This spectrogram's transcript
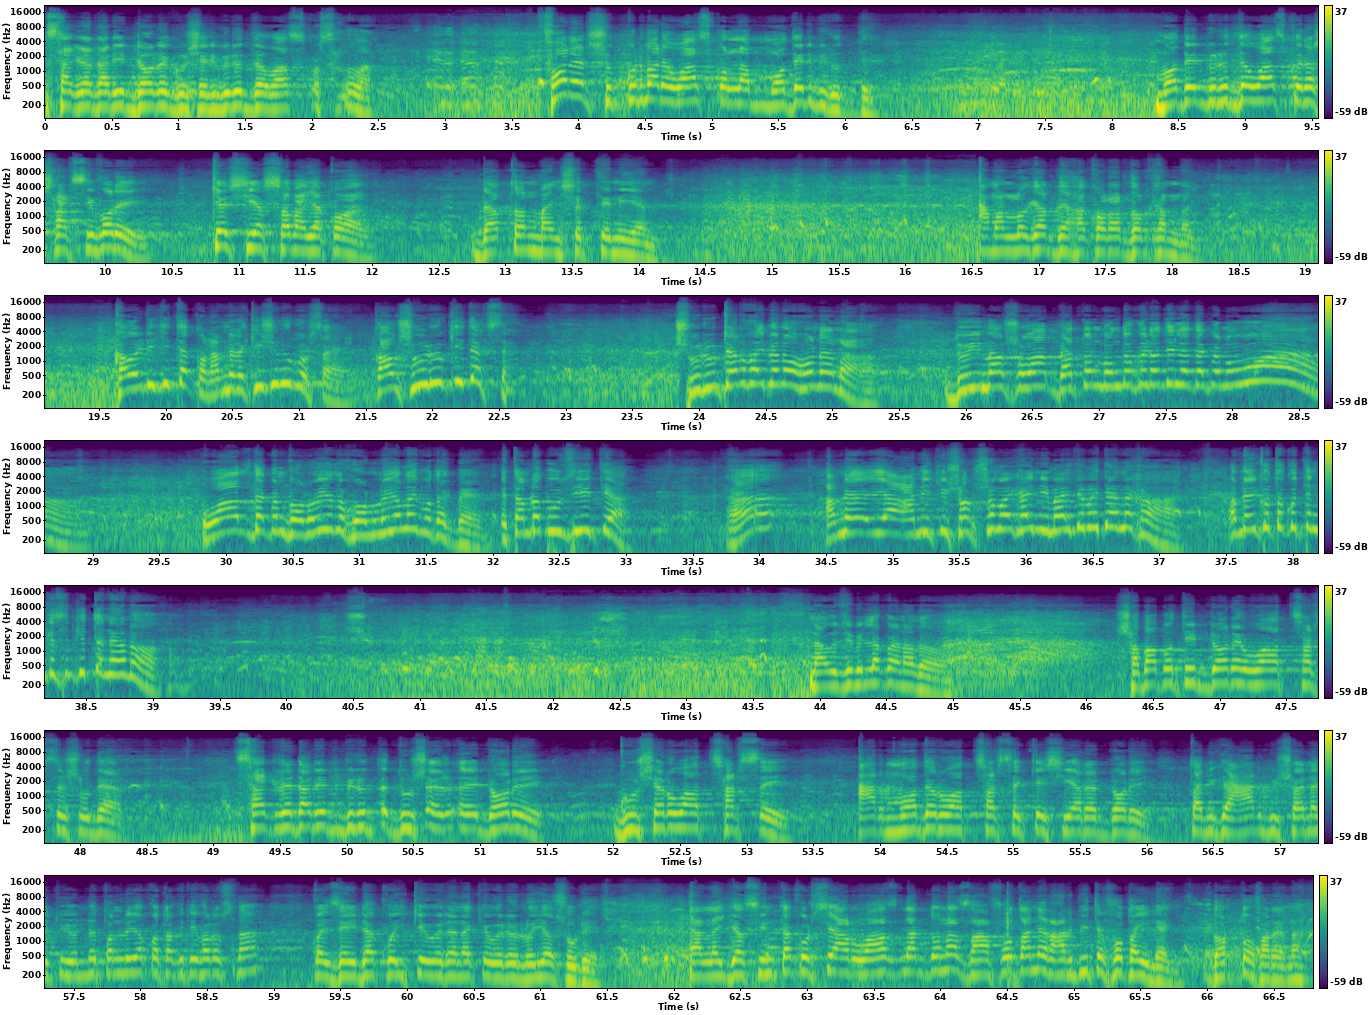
সেক্রেটারির ডরে ঘুষের বিরুদ্ধে ওয়াজ করছিলাম পরের শুক্রবারে ওয়াজ করলাম মদের বিরুদ্ধে। মদের বিরুদ্ধে ওয়াজ করে সারছি পরে, কেশিয়ার সবাইয়া কয়, বেতন মাইন্সের তে নিয়েন। আমার লগে আর দেখা করার দরকার নাই। কাউ এটি কি দেখুন আপনারা কি শুরু করছে কাউ শুরু কি দেখছে শুরুটার ভাইবেন হনে না। দুই মাস ওয়া বেতন বন্ধ করে দিলে দেখবেন, ওয়া! ওয়াজ দেখবেন ঘর হইয়া ঘর লইয়া লাইব দেখবেন। এটা আমরা বুঝি এটা। হ্যাঁ? আপনি ইয়া, আমি কি সব সময় খাই নিমাই দেবে দেয় না খায়? আপনি এই কথা করতেন গেছেন কিন্তু না নাউজিবিল্লা কয় তো? সভাপতির ডরে ওয়াজ ছাড়ছে সুদের। সেক্রেটারির বিরুদ্ধে দুষের ডরে ঘুষের ওয়াজ ছাড়ছে আর মদের ওয়াজ ছাড়ছে কেশিয়ারের ডরে। তো আমি কি আর বিষয় নাই তুই অন্য তন কথা কইতে পারস না? কই যে এইটা কই কেউ এরে না কেউ এরে লইয়া সুরে তার লাইগা চিন্তা করছি, আর ওয়াজ লাগতো না, যা ফোতানের আরবিতে ফোতাই লাই ধরতে পারে না।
